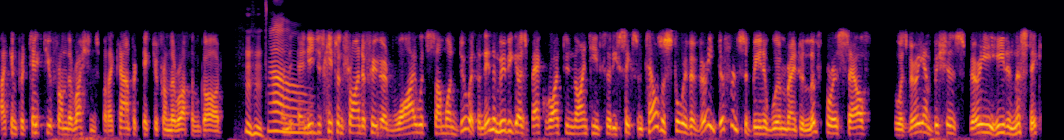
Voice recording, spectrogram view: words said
I can protect you from the Russians, but I can't protect you from the wrath of God. oh. and, and, he just keeps on trying to figure out why would someone do it. And then the movie goes back right to 1936 and tells a story of a very different Sabina Wurmbrand who lived for herself, who was very ambitious, very hedonistic,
